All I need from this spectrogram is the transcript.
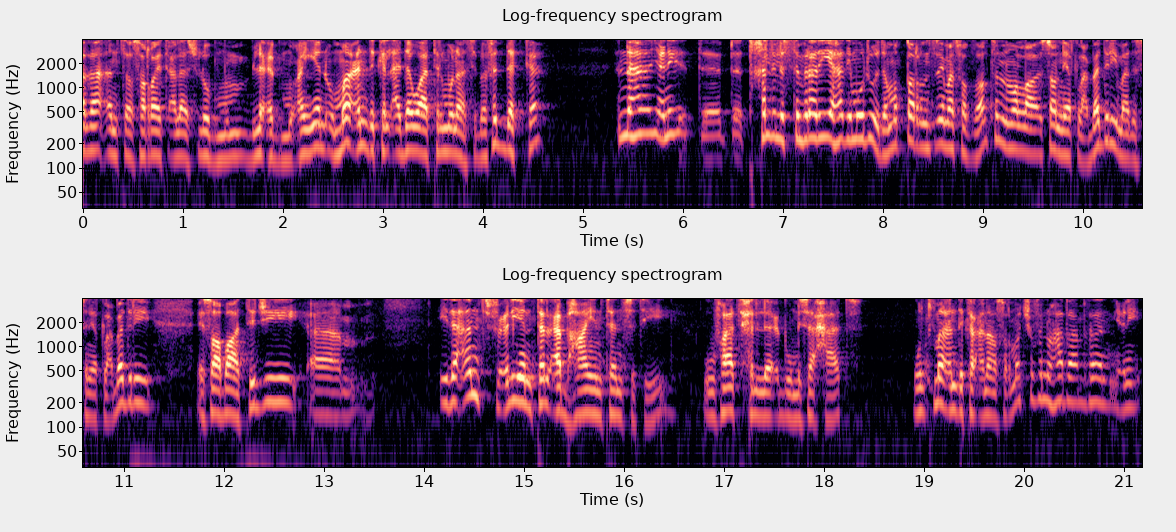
هذا أنت صريت على أسلوب لعب معين وما عندك الأدوات المناسبة. في الدكة إنها يعني تخلي الاستمرارية هذه موجودة. مضطر زي ما تفضلت إنه والله سون يطلع بدري ماديسون يطلع بدري إصابات تجي إذا أنت فعليا تلعب high intensity وفاتح اللعب ومساحات وأنت ما عندك العناصر ما تشوف إنه هذا مثلا يعني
